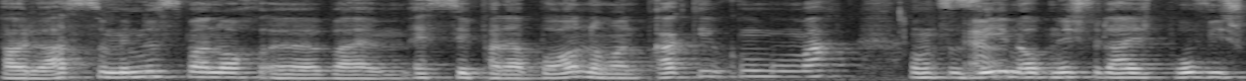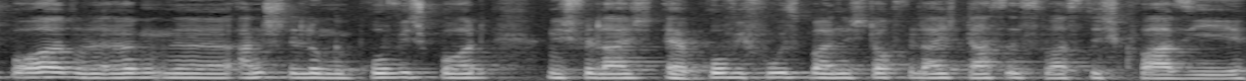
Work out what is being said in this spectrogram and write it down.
Aber du hast zumindest mal noch äh, beim SC Paderborn nochmal ein Praktikum gemacht, um zu ja. sehen, ob nicht vielleicht Profisport oder irgendeine Anstellung im Profisport nicht vielleicht, äh, Profifußball nicht doch vielleicht das ist, was dich quasi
